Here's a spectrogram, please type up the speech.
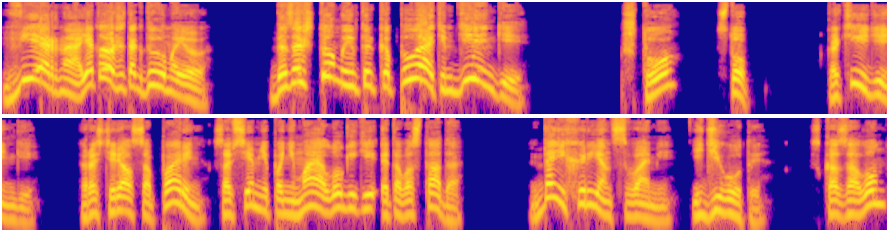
Верно, я тоже так думаю. Да за что мы им только платим деньги? Что? Стоп. Какие деньги? Растерялся парень, совсем не понимая логики этого стада. Да и хрен с вами, идиоты, сказал он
